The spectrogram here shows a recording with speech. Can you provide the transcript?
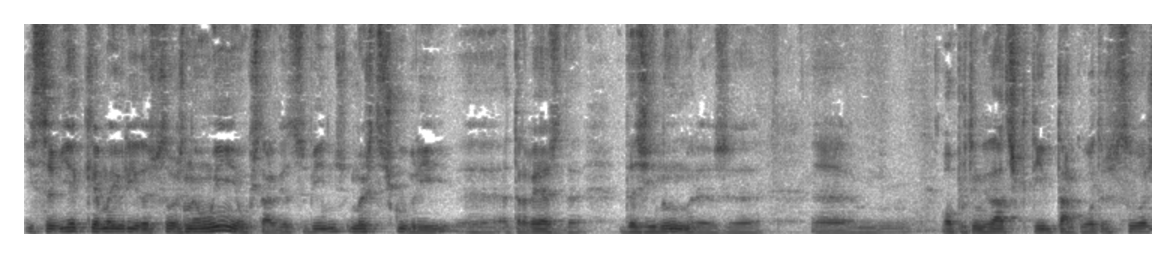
E sabia que a maioria das pessoas não iam gostar desses vinhos, mas descobri, através das inúmeras oportunidades que tive de estar com outras pessoas,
